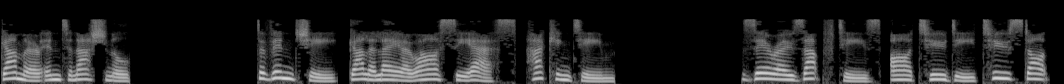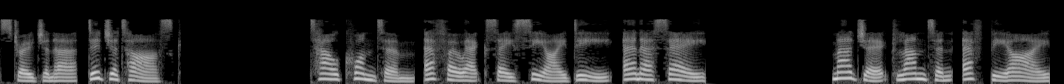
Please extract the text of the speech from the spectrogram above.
Gamma International Da Vinci, Galileo RCS, Hacking Team Zero zapftis, R2D2 StaatsTrojaner, Digitask TAO Quantum, FOXACID, NSA Magic Lantern, FBI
